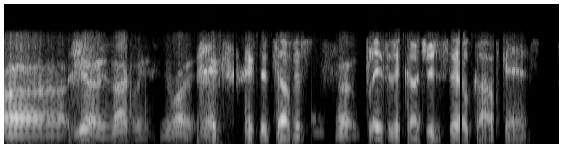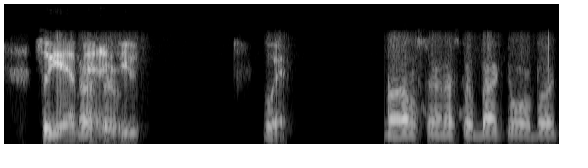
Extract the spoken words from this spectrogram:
Uh, yeah, exactly. You're right. Yeah. it's the toughest Uh, place in the country to sell Comcast. So yeah, man. If you go ahead. No, I was saying that's their back door, but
